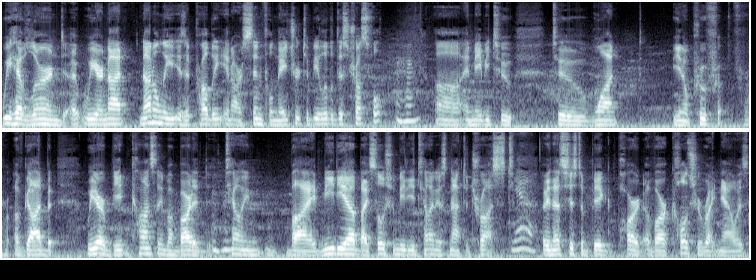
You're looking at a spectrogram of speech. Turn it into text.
we have learned uh, we are not. Not only is it probably in our sinful nature to be a little distrustful, Mm-hmm. uh, and maybe to to want you know proof of God, but we are being constantly bombarded, Mm-hmm. telling by media, by social media, telling us not to trust. Yeah. I mean that's just a big part of our culture right now is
